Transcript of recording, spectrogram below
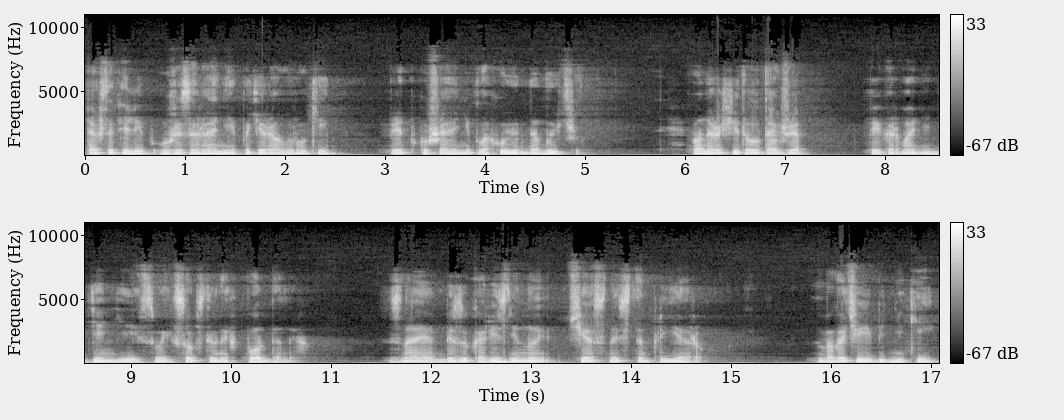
Так что Филипп уже заранее потирал руки, предвкушая неплохую добычу. Он рассчитывал также прикарманить деньги своих собственных подданных, зная безукоризненную честность тамплиеров. Богачи и бедняки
